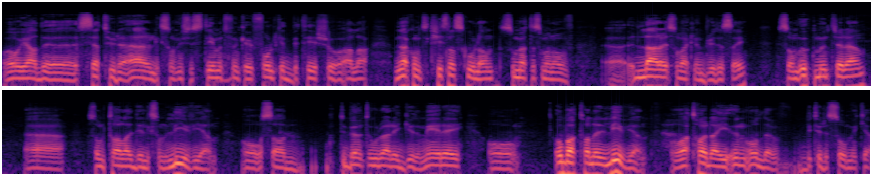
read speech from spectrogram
Och jag hade sett hur det är, liksom, hur systemet funkar, hur folket beter sig och alla. Men när jag kom till kristna skolan så möttes man av eh, lärare som verkligen brydde sig. Som uppmuntrade en, eh, som talade liksom liv igen. Och, och sa du behöver inte oroa dig, Gud är med dig. Och, och bara talade liv igen. Och att ha det där i ung ålder betyder så mycket.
